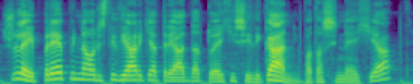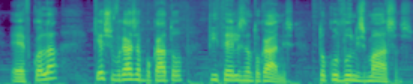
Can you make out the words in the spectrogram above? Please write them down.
σου λέει πρέπει να οριστεί διάρκεια 30, το έχεις ήδη κάνει. Πατάς συνέχεια, εύκολα και σου βγάζει από κάτω τι θέλεις να το κάνεις. Το κουδούνισμά σας.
